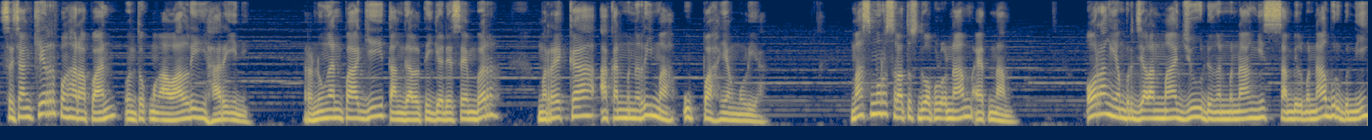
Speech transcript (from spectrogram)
Secangkir pengharapan untuk mengawali hari ini. Renungan pagi tanggal 3 Desember, mereka akan menerima upah yang mulia. Mazmur 126 ayat 6. Orang yang berjalan maju dengan menangis sambil menabur benih,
